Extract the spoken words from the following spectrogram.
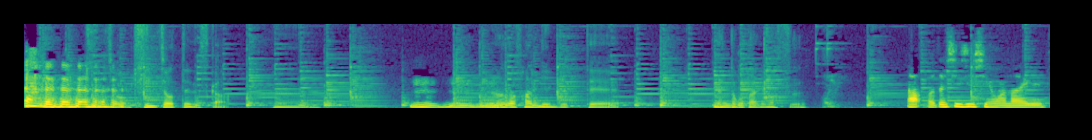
緊張、緊張っていうんですか？うん。うん、うん、クラウうん。ドファンディングって、やったことあります、あ、私自身はないです。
